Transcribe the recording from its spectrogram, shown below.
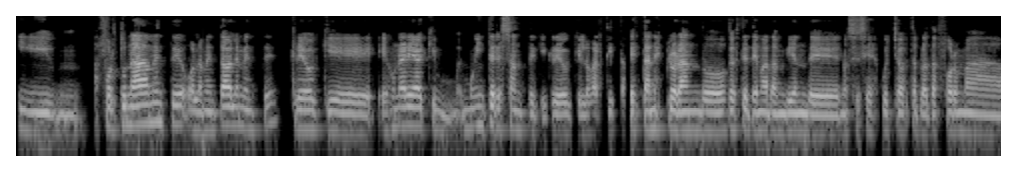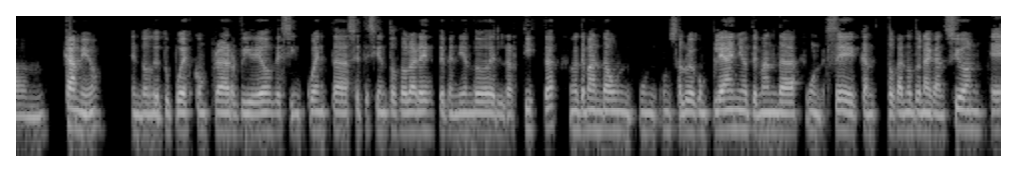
Y mm, afortunadamente o lamentablemente creo que es un área que, muy interesante que creo que los artistas están explorando todo este tema también de, no sé si has escuchado esta plataforma mm, Cameo, en donde tú puedes comprar videos de 50, 700 dólares dependiendo del artista, donde te manda un, un, un saludo de cumpleaños, te manda, un, sé, can, tocándote una canción. Eh,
